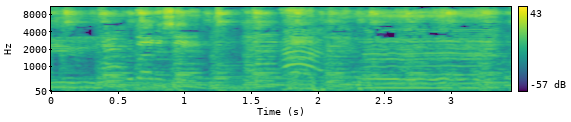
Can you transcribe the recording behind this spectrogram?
you. Everybody sing. Happy birthday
